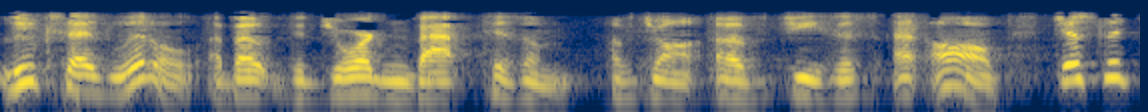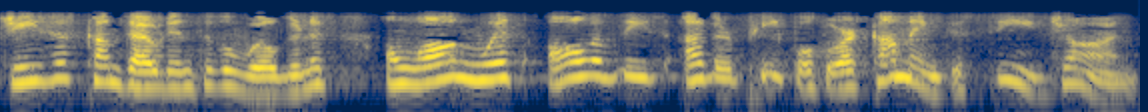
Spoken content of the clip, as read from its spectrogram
Luke says little about the Jordan baptism of, John, of Jesus at all. Just that Jesus comes out into the wilderness along with all of these other people who are coming to see John.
